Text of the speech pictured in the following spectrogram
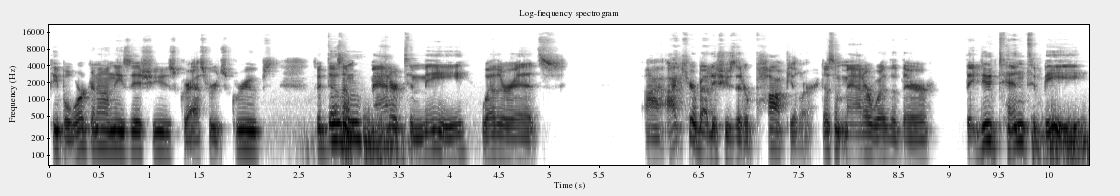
people working on these issues, grassroots groups. So it doesn't mm-hmm. matter to me whether it's I, I care about issues that are popular. It doesn't matter whether they're they do tend to be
